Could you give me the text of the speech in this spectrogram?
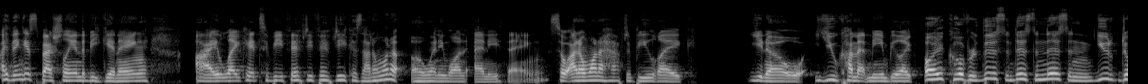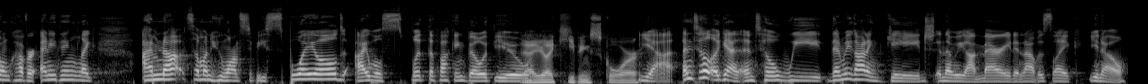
I think especially in the beginning, I like it to be 50-50 because I don't want to owe anyone anything. So I don't want to have to be like, you know, you come at me and be like, I cover this and this and this and you don't cover anything. Like I'm not someone who wants to be spoiled. I will split the fucking bill with you. yeah, you're like keeping score. Yeah. Until again, until we then we got engaged and then we got married and I was like, you know,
